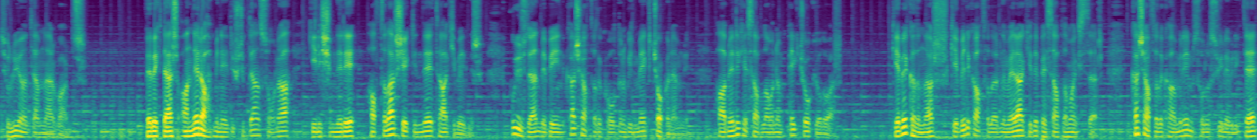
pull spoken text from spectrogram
türlü yöntemler vardır. Bebekler anne rahmine düştükten sonra gelişimleri haftalar şeklinde takip edilir. Bu yüzden bebeğin kaç haftalık olduğunu bilmek çok önemli. Hamilelik hesaplamanın pek çok yolu var. Gebe kadınlar gebelik haftalarını merak edip hesaplamak ister. Kaç haftalık hamileyim sorusuyla birlikte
